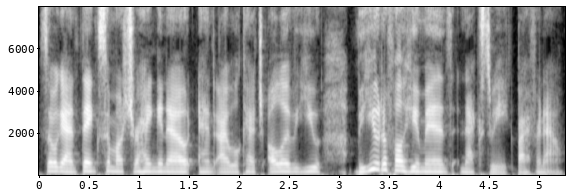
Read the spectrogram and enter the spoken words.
So, again, thanks so much for hanging out, and I will catch all of you beautiful humans next week. Bye for now.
